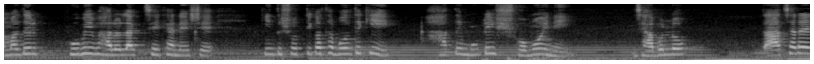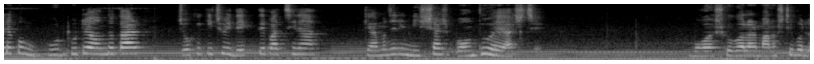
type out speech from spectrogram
আমাদের খুবই ভালো লাগছে এখানে এসে, কিন্তু সত্যি কথা বলতে কি, হাতে মোটেই সময় নেই। ঝা বলল, তাছাড়া এরকম ঘুটঘুটে অন্ধকার, চোখে কিছুই দেখতে পাচ্ছি না, কেমন জানি নিঃশ্বাস বন্ধ হয়ে আসছে। বয়স্ক গলার মানুষটি বলল,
